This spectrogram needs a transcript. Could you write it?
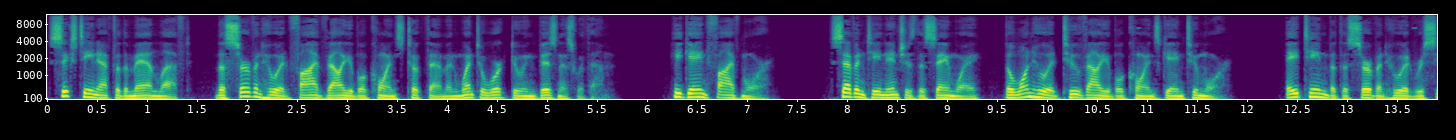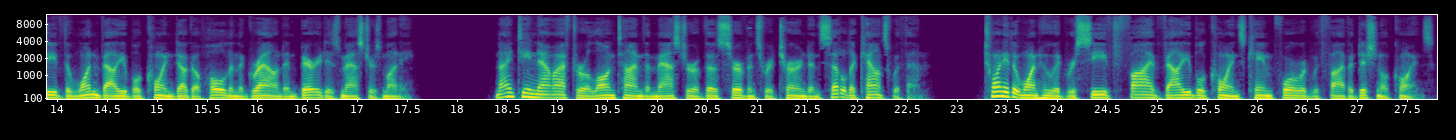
16 After the man left, the servant who had five valuable coins took them and went to work doing business with them. He gained five more. 17 inches the same way, the one who had two valuable coins gained two more. 18 But the servant who had received the one valuable coin dug a hole in the ground and buried his master's money. 19 Now after a long time the master of those servants returned and settled accounts with them. 20 The one who had received five valuable coins came forward with five additional coins.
